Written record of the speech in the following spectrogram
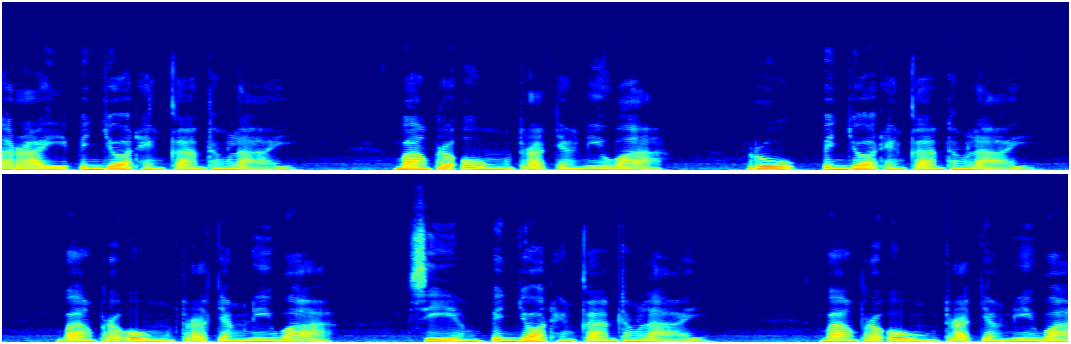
อะไรเป็นยอดแห่งกามทั้งหลาย บางพระองค์ตรัสอย่างนี้ว่า รูปเป็นยอดแห่งกามทั้งหลาย บางพระองค์ตรัสอย่างนี้ว่า เสียงเป็นยอดแห่งกามทั้งหลาย บางพระองค์ตรัสอย่างนี้ว่า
